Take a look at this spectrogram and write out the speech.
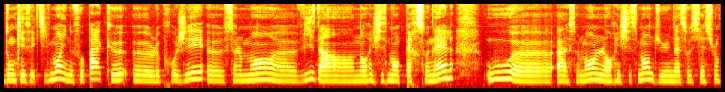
donc effectivement, il ne faut pas que euh, le projet euh, seulement euh, vise à un enrichissement personnel ou à seulement l'enrichissement d'une association.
